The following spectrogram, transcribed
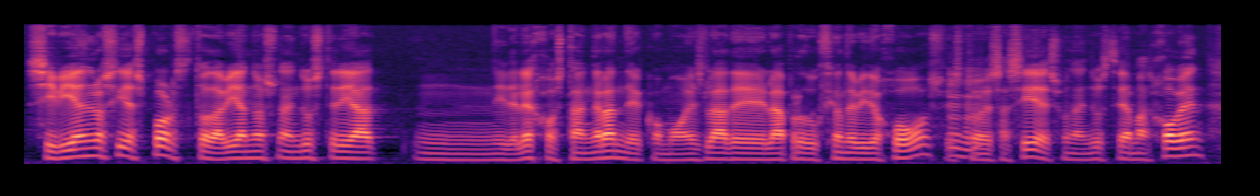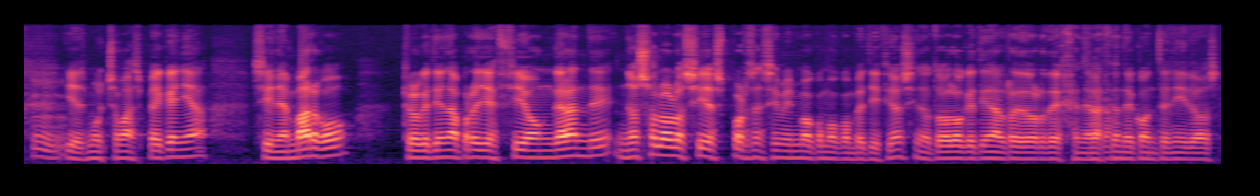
si bien los eSports todavía no es una industria mm, ni de lejos tan grande como es la de la producción de videojuegos, esto es así, es una industria más joven y es mucho más pequeña, sin embargo, creo que tiene una proyección grande, no solo los eSports en sí mismo como competición, sino todo lo que tiene alrededor de generación de contenidos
